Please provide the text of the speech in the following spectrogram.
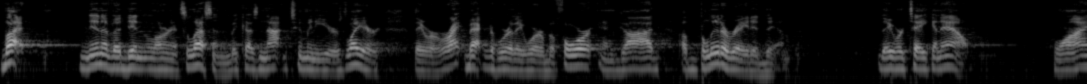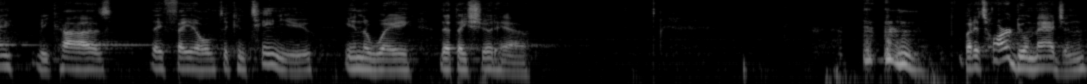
But Nineveh didn't learn its lesson because not too many years later, they were right back to where they were before, and God obliterated them. They were taken out. Why? Because they failed to continue in the way that they should have. but it's hard to imagine.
